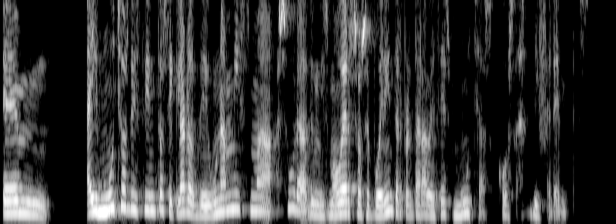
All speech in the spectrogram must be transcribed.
Em, hay muchos distintos y claro, de una misma sura, de un mismo verso, se pueden interpretar a veces muchas cosas diferentes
